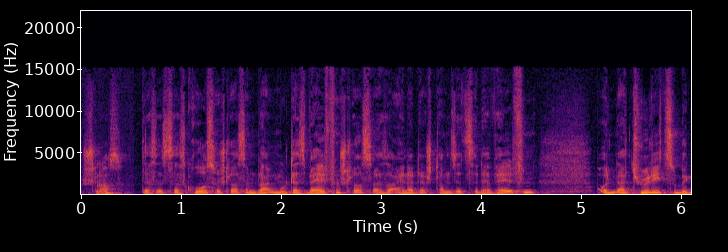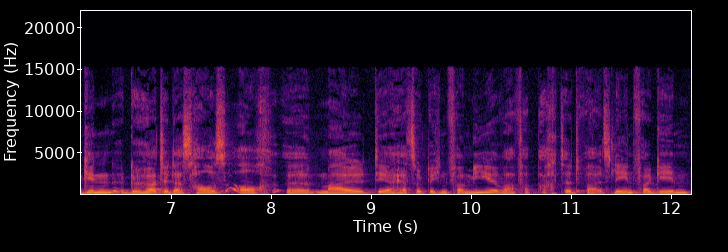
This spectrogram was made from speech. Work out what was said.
Schloss. Das ist das große Schloss in Blankenburg, das Welfenschloss, also einer der Stammsitze der Welfen. Und natürlich zu Beginn gehörte das Haus auch äh, mal der herzoglichen Familie, war verpachtet, war als Lehen vergeben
